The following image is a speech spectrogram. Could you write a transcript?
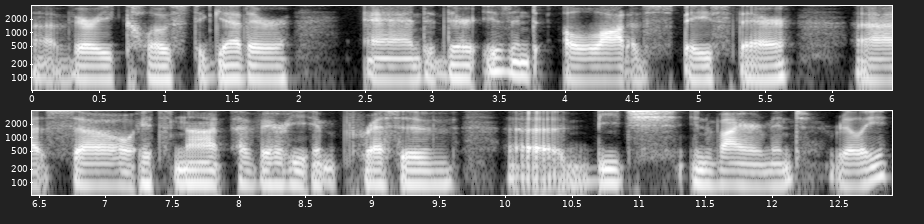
uh, very close together, and there isn't a lot of space there. Uh, so it's not a very impressive uh, beach environment, really.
